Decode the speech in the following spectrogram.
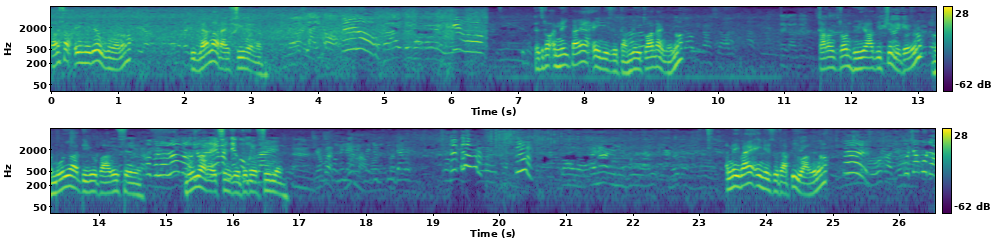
ဒါဆိုအိမ်နေတဲ့ဝင်လာနော်ဒီလမ်းမတိုင်းစီးဝင်လာဒါကျွန်တော်အနေပိုင်းကအိမ်နေဆိုတာမြုပ်သွားနိုင်တယ်နော်ဒါတော့ကျွန်တော်နေရာဒီဖြစ်နေတယ်နော်အမိုးရွာဒီကိုပါလို့ဆိုရင်မိုးရွာတဲ့အချိန်ဆိုတော်တော်ဆိုး မယ်အနေပိုင်းအိမ်နေဆိုတာပြီးသွားပြီနော်ကိုချဖို့တာ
